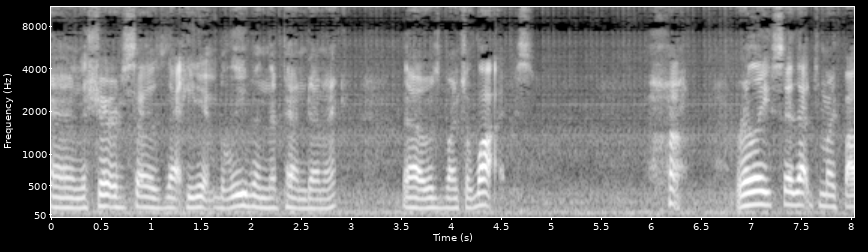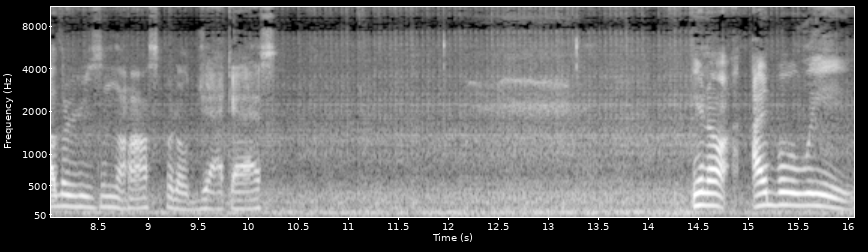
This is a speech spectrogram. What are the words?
And the sheriff says that he didn't believe in the pandemic, that it was a bunch of lies. Huh. Really? Say that to my father who's in the hospital, jackass. You know, I believe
